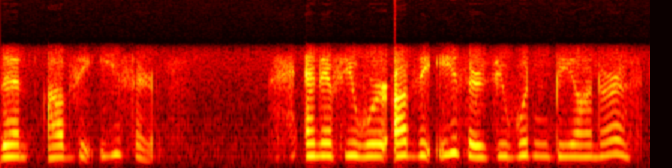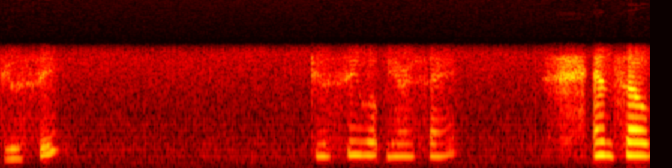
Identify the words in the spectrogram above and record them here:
than of the ethers. And if you were of the ethers, you wouldn't be on earth. Do you see? Do you see what we are saying? And so,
